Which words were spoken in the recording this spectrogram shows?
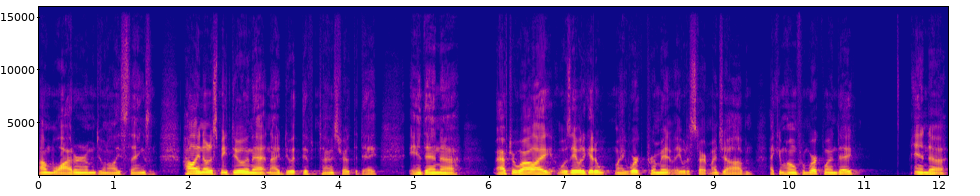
I'm watering them and doing all these things. And Holly noticed me doing that, and I do it different times throughout the day. And then uh, after a while, I was able to get a, my work permit, able to start my job. And I came home from work one day, and uh,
